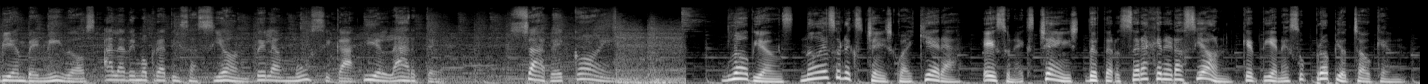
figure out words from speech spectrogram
Bienvenidos a la democratización de la música y el arte. Sabe Coin. Globians no es un exchange cualquiera, es un exchange de tercera generación que tiene su propio token.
